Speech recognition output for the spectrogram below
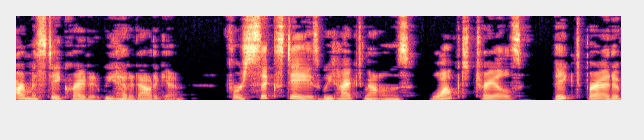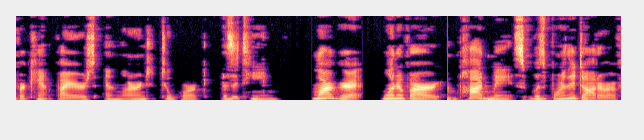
Our mistake righted, we headed out again. For six days, we hiked mountains, walked trails, baked bread over campfires, and learned to work as a team. Margaret, one of our pod mates, was born the daughter of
